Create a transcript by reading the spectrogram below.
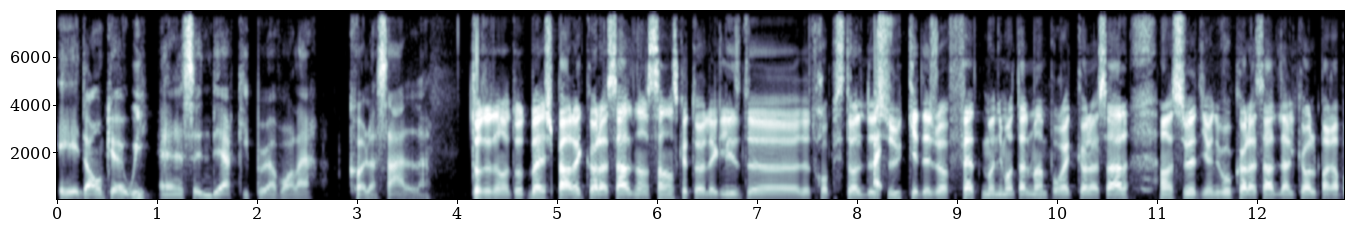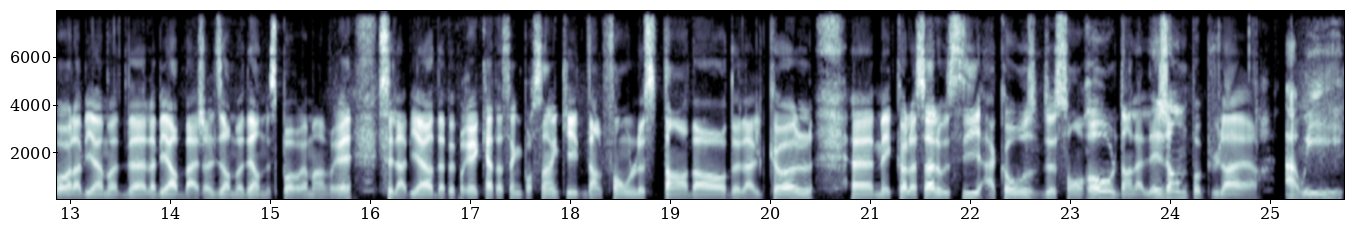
Et donc, euh, oui, euh, c'est une bière qui peut avoir l'air colossale. Tout est dans tout. Ben, je parlais de colossal dans le sens que tu as l'église de, de trois pistoles dessus qui est déjà faite monumentalement pour être colossale. Ensuite, il y a un niveau colossal de l'alcool par rapport à la bière, la bière ben, j'allais dire moderne, mais c'est pas vraiment vrai. C'est la bière d'à peu près 4 à 5% qui est dans le fond le standard de l'alcool. Euh, mais colossal aussi à cause de son rôle dans la légende populaire. Ah oui,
